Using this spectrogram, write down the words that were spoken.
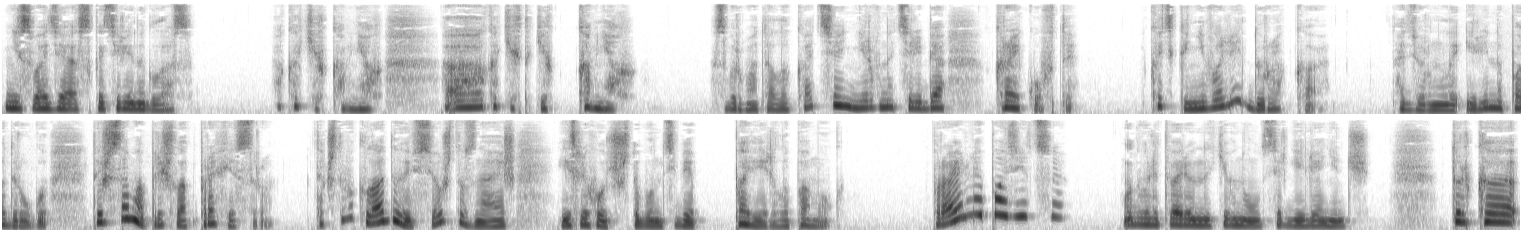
не сводя с Катерины глаз. «О каких камнях? О каких таких камнях?» Забормотала Катя, нервно теребя край кофты. «Катька, не валяй дурака!» — одернула Ирина подругу. «Ты же сама пришла к профессору. Так что выкладывай все, что знаешь, если хочешь, чтобы он тебе поверил и помог». «Правильная позиция», — удовлетворенно кивнул Сергей Леонидович. «Только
